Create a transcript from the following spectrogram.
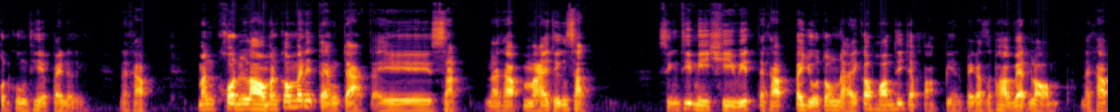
คนกรุงเทพไปเลยนะครับ มันคนเรามันก็ไม่ได้แต่งจากไอสัตว์ นะครับ หมายถึงสัตว์สิ่งที่มีชีวิตนะครับ ไปอยู่ตรงไหนก็พร้อมที่จะปรับเปลี่ยนไปกับสภาพแวดล้อมนะครับ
